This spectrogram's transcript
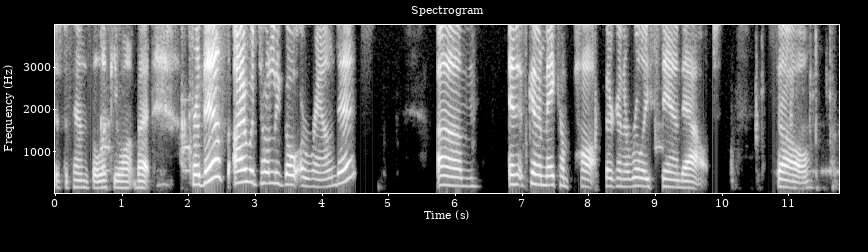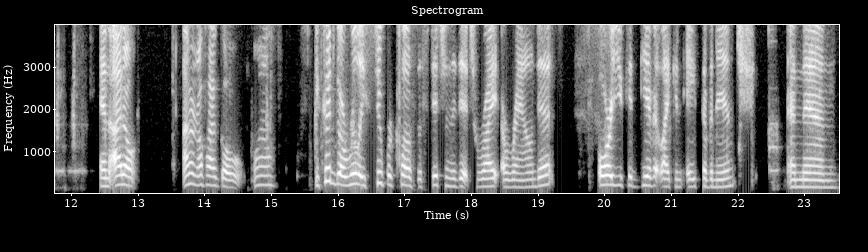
just depends the look you want. But for this, I would totally go around it. Um, and it's going to make them pop. They're going to really stand out. So, and I don't, I don't know if I go, well, you could go really super close, a stitch in the ditch right around it, or you could give it like an eighth of an inch and then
